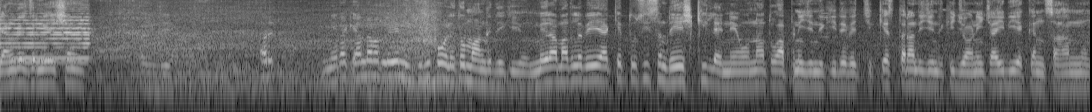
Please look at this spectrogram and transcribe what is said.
ਯੰਗਰ ਜਨਰੇਸ਼ਨ हाँ जी ਔਰ ਮੇਰਾ ਕਹਿਣ ਦਾ ਮਤਲਬ ਇਹ ਨਹੀਂ ਤੁਸੀਂ ਭੋਲੇ ਤੋਂ ਮੰਗਦੇ ਕੀ ਹੋ ਮੇਰਾ ਮਤਲਬ ਇਹ ਹੈ ਕਿ ਤੁਸੀਂ ਸੰਦੇਸ਼ ਕੀ ਲੈਣੇ ਹੋ ਉਹਨਾਂ ਤੋਂ ਆਪਣੀ ਜ਼ਿੰਦਗੀ ਦੇ ਵਿੱਚ ਕਿਸ ਤਰ੍ਹਾਂ ਦੀ ਜ਼ਿੰਦਗੀ ਜਿਉਣੀ ਚਾਹੀਦੀ ਹੈ ਇੱਕ ਇਨਸਾਨ ਨੂੰ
